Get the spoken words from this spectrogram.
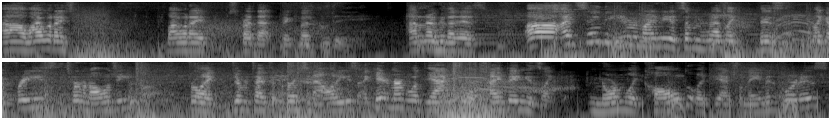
Uh, why would I? Why would I spread that Bigfoot? I don't know who that is. Uh, I'd say that you remind me of someone who has like there's like a phrase terminology for like different types of personalities. I can't remember what the actual typing is like normally called, like the actual name for it is,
